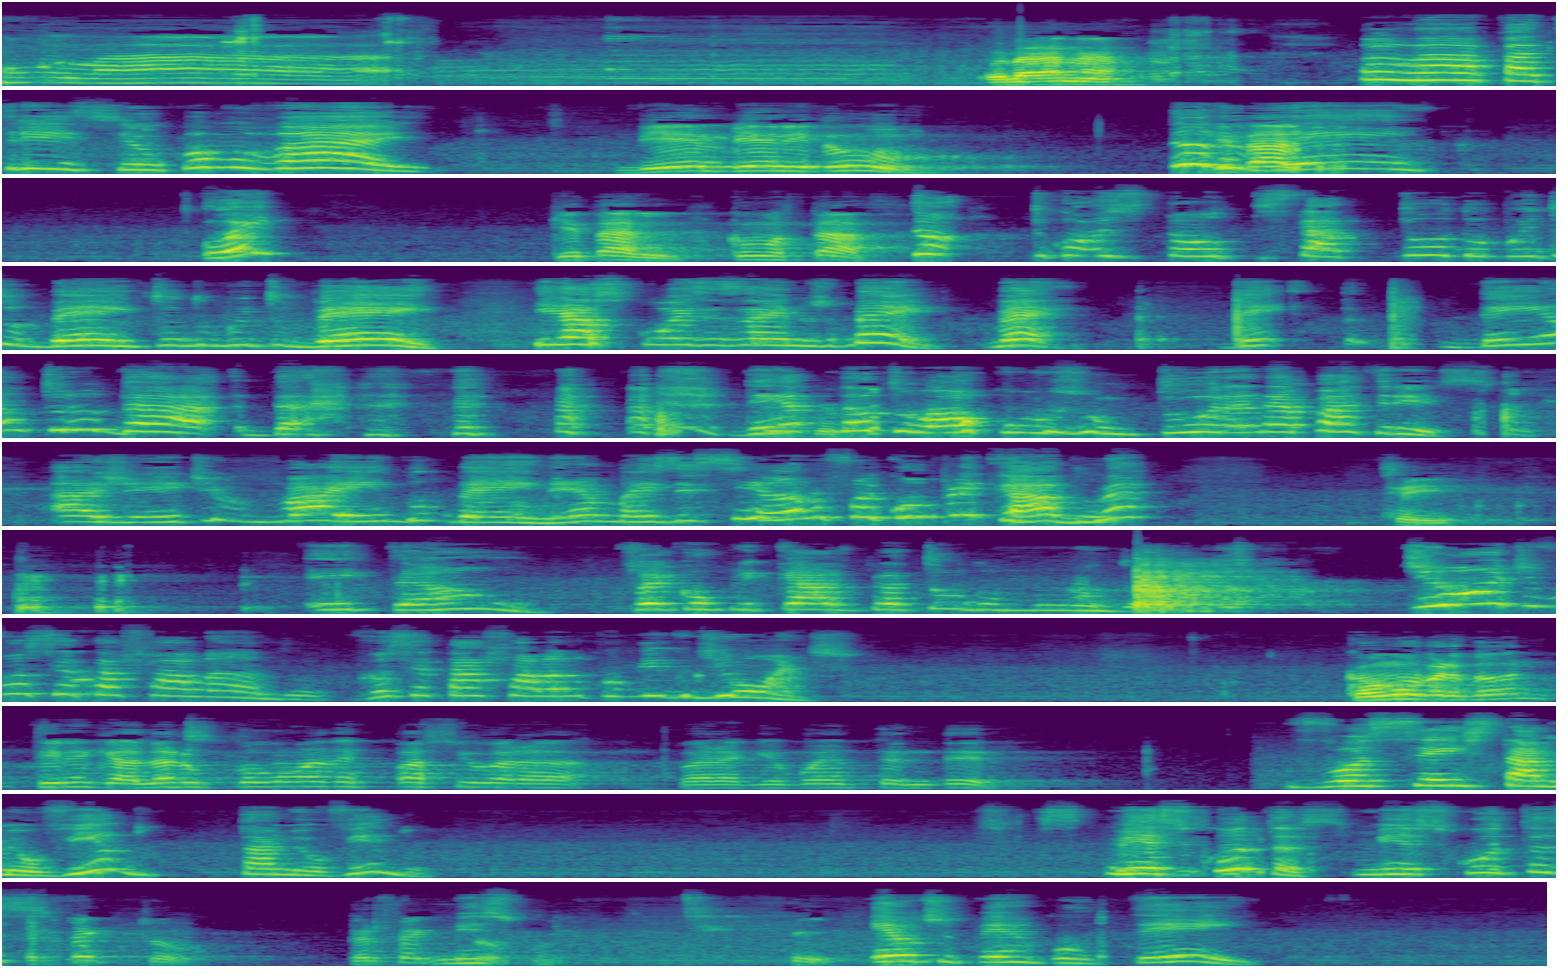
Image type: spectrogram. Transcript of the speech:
Olá! Olá, Ana. Olá, Patrício, como vai? Bien, bien, ¿y tú? Tudo Que tal? bem? Oi? ¿Qué tal? ¿Cómo estás? Estou- está tudo muito bem, tudo muito bem. E as coisas aí nos. Bem, bem, de- dentro da, da- dentro da atual conjuntura, né, Patrício? A gente vai indo bem, né? Mas esse ano foi complicado, né? Sí. Então, foi complicado para todo mundo. De onde você está falando? Você está falando comigo de onde? ¿Cómo, perdón? Tiene que hablar un poco más despacio para, para que pueda entender. Você está me ouvindo? Está me ouvindo? Me escutas? Me escutas? Perfecto, Sí. Eu te perguntei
